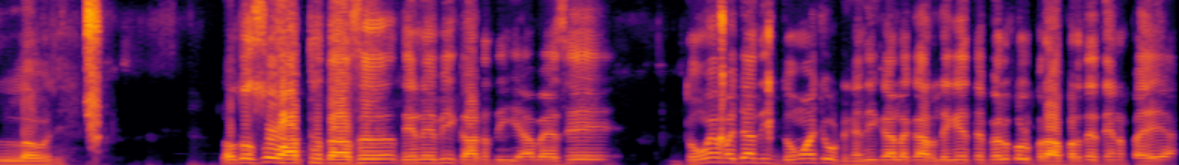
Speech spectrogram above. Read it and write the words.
ਲਓ ਜੀ। ਲਓ ਦੋਸਤੋ 8-10 ਦਿਨ ਇਹ ਵੀ ਕੱਢਦੀ ਆ। ਵੈਸੇ ਦੋਵੇਂ ਮੱਝਾਂ ਦੀ ਦੋਵਾਂ ਝੋਟੀਆਂ ਦੀ ਗੱਲ ਕਰ ਲਈਏ ਤੇ ਬਿਲਕੁਲ ਬਰਾਬਰ ਦੇ ਦਿਨ ਪਏ ਆ।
